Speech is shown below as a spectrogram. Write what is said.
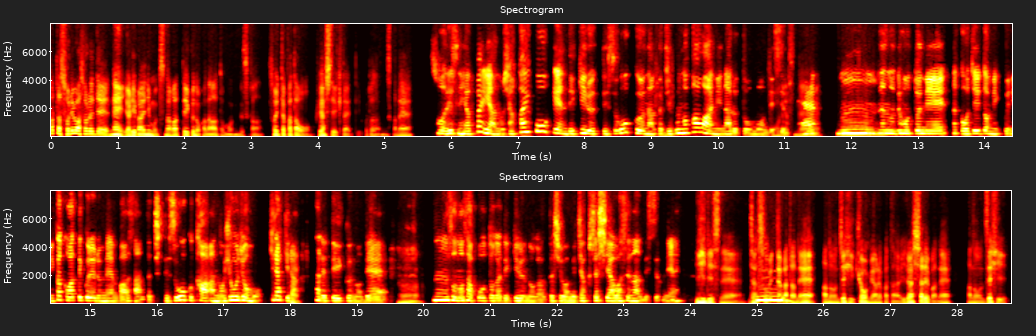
またそれはそれでね、やりがいにもつながっていくのかなと思うんですが、そういった方を増やしていきたいということなんですかね。そうですね。やっぱりあの、社会貢献できるってすごくなんか自分のパワーになると思うんですよそうですねね。。ううんん。なので本当に、なんかオチリトミックに関わってくれるメンバーさんたちってすごくか、あの、表情もキラキはいラされていくので、うん。うん、そのサポートができるのが私はめちゃくちゃ幸せなんですよね。いいですね。じゃあ、そういった方ね、あの、ぜひ興味ある方いらっしゃればね、あの、ぜひ、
